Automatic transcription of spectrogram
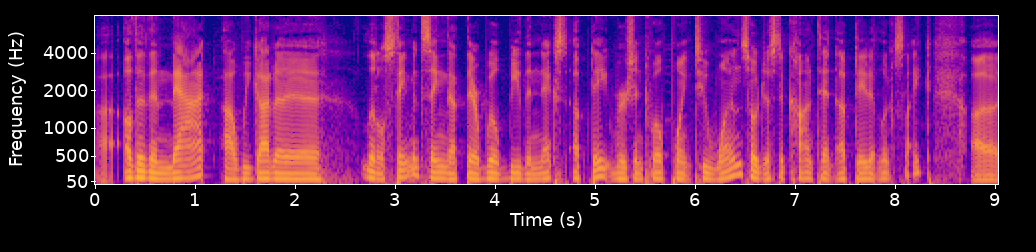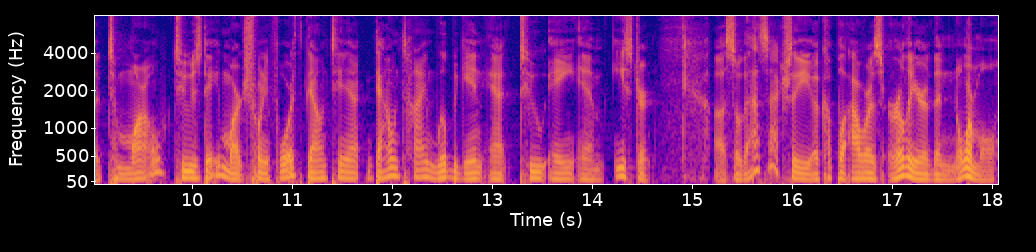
Uh, other than that uh, we got a little statement saying that there will be the next update version 12.21 so just a content update it looks like. Uh, tomorrow tuesday march 24th downtime downtime will begin at 2 a.m eastern. Uh, so that's actually a couple hours earlier than normal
